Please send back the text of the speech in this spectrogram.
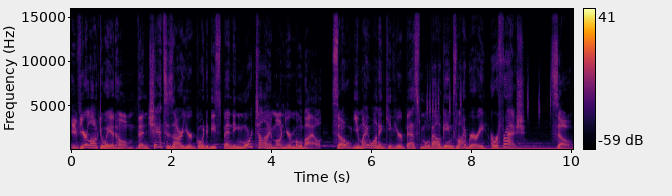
If you're locked away at home, then chances are you're going to be spending more time on your mobile. So, you might want to give your best mobile games library a refresh. So,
